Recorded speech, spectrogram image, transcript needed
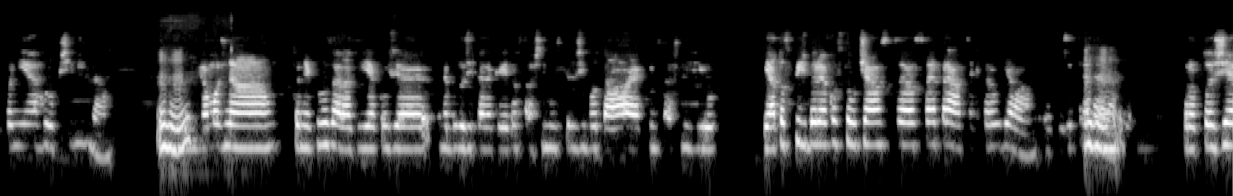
úplně hlubší význam. Mm-hmm. Jo, možná to někoho zarazí, jakože nebudu říkat, jaký je to strašný můj styl života a jak tím strašně žiju. Já to spíš beru jako součást eh, své práce, kterou dělám, jakože trenér. Mm-hmm protože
